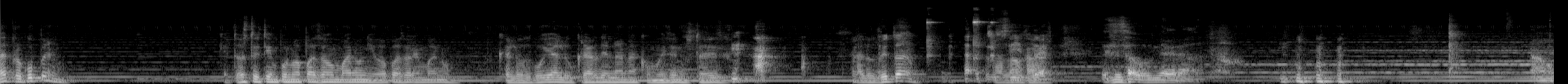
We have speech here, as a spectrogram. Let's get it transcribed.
se preocupen. Que todo este tiempo no ha pasado en mano ni va a pasar en mano. Que los voy a lucrar de lana, como dicen ustedes. Saludcita. Salud, Javier. Esa voz me agrada. Vamos,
